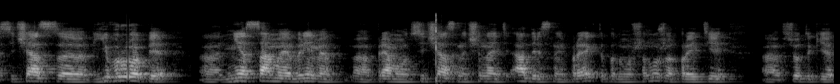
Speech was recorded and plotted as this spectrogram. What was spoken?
сейчас э, в Европе не самое время прямо вот сейчас начинать адресные проекты, потому что нужно пройти все-таки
